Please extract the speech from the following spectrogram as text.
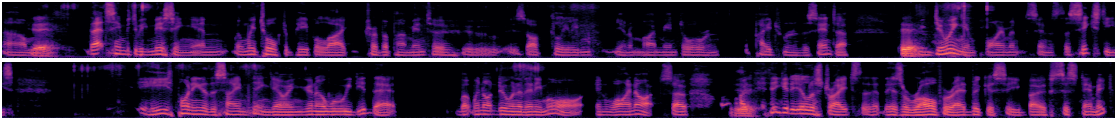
Um, yes. That seems to be missing. And when we talk to people like Trevor Parmenter, who is clearly you know my mentor and the patron of the centre, yes. been doing employment since the 60s, he's pointing to the same thing, going, you know, well, we did that but we're not doing it anymore. And why not? So yes. I think it illustrates that there's a role for advocacy, both systemic,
